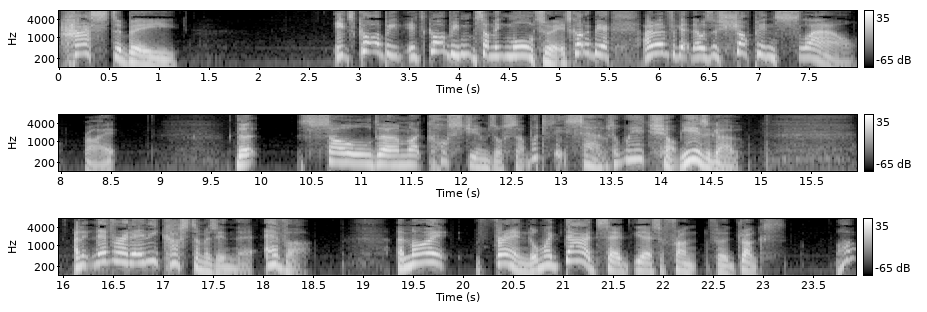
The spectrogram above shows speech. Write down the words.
has to be. It's got to be. It's got to be something more to it. It's got to be. A, I never forget. There was a shop in Slough, right, that sold um, like costumes or something. What did it sell? It was a weird shop years ago, and it never had any customers in there ever. And my friend or my dad said, "Yeah, it's a front for drugs." What?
